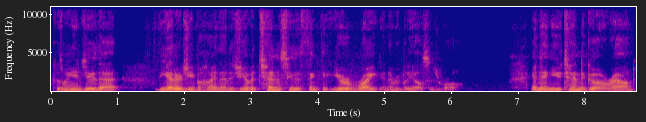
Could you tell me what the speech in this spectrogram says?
Because when you do that, the energy behind that is you have a tendency to think that you're right and everybody else is wrong and then you tend to go around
